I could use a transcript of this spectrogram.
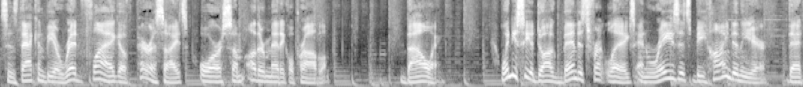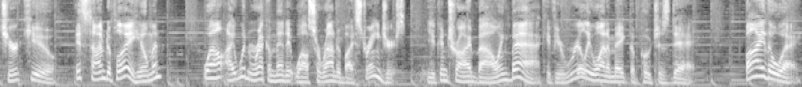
since that can be a red flag of parasites or some other medical problem. Bowing. When you see a dog bend its front legs and raise its behind in the air, that's your cue. It's time to play, human. Well, I wouldn't recommend it while surrounded by strangers. You can try bowing back if you really want to make the pooch's day. By the way,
